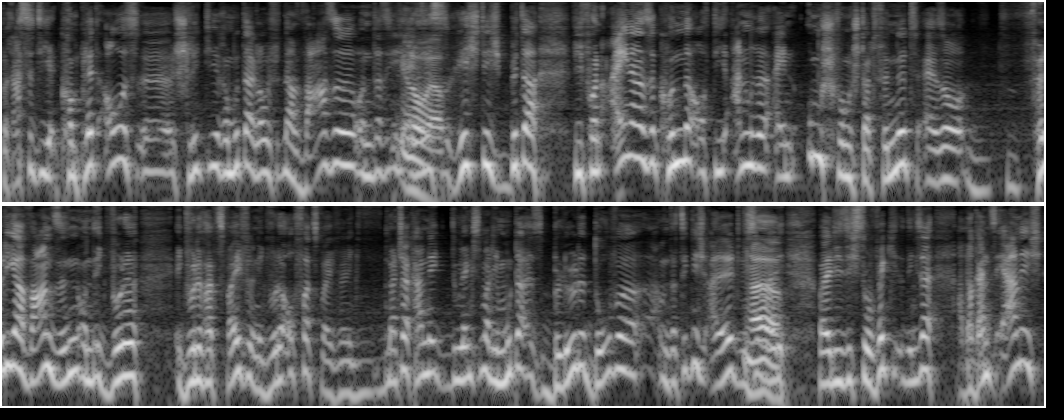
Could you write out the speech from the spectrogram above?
rastet die komplett aus, äh, schlägt ihre Mutter, glaube ich, mit einer Vase und das, genau, ist ja. richtig bitter, wie von einer Sekunde auf die andere ein Umschwung stattfindet. Also völliger Wahnsinn und ich würde ich würde verzweifeln, ich würde auch verzweifeln. Ich, mancher kann nicht, du denkst immer, die Mutter ist blöde, doofe und das ist nicht alt, ja. du, weil, weil, die sich so weg. Aber ganz ehrlich,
